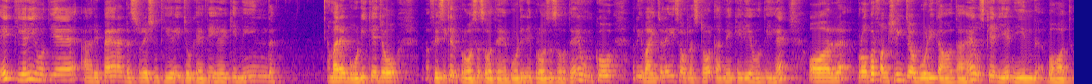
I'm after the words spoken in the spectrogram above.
एक थियरी होती है रिपेयर एंड रेस्टोरेशन थियरी जो कहती है कि नींद हमारे बॉडी के जो फ़िज़िकल प्रोसेस होते हैं बॉडीली प्रोसेस होते हैं उनको रिवाइटलाइज और रेस्टोर करने के लिए होती है। और प्रॉपर फंक्शनिंग जो बॉडी का होता है उसके लिए नींद बहुत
